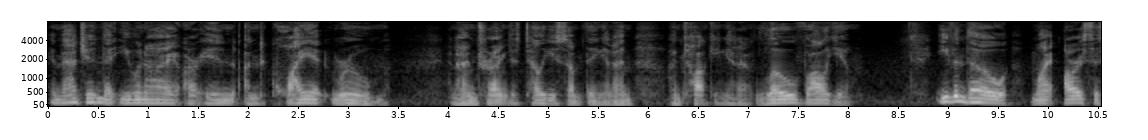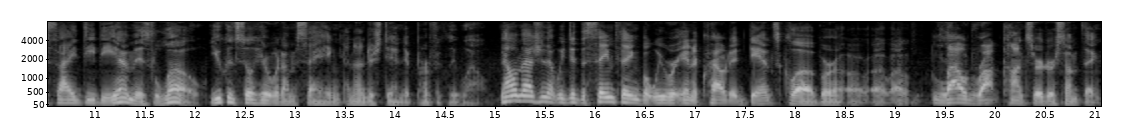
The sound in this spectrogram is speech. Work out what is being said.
Imagine that you and I are in a quiet room and I'm trying to tell you something and I'm, I'm talking at a low volume even though my RSSI dBm is low, you can still hear what I'm saying and understand it perfectly well. Now imagine that we did the same thing, but we were in a crowded dance club or a, a, a loud rock concert or something.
